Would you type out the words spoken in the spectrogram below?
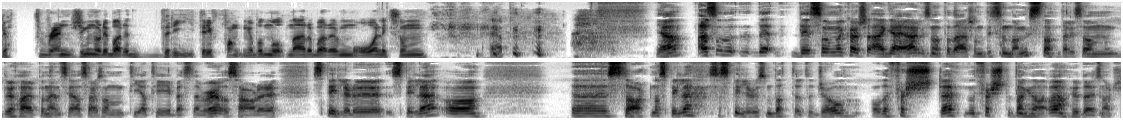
gut-wrenching når de bare driter i fanget på den måten der og bare må liksom Ja, altså det, det som kanskje er greia, er liksom at det er sånn dissonans. da. Det er liksom, Du har på den ene sida så er det sånn ti av ti best ever, og så har du, spiller du spillet, og eh, starten av spillet så spiller du som datter til Joel, og det første, den første tanken er å ja, hun dør snart.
